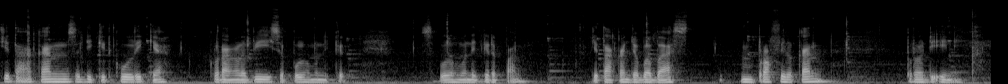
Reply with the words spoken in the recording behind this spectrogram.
Kita akan sedikit kulik ya, kurang lebih 10 menit ke 10 menit ke depan. Kita akan coba bahas memprofilkan prodi ini.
